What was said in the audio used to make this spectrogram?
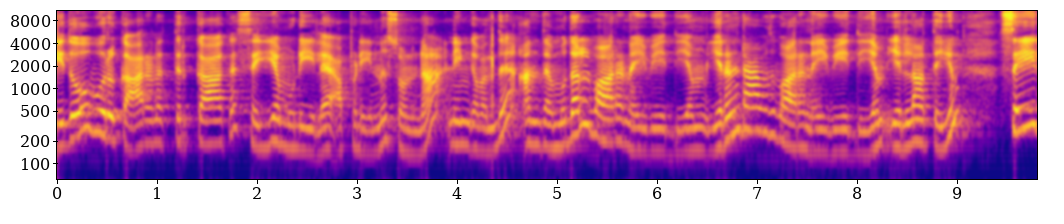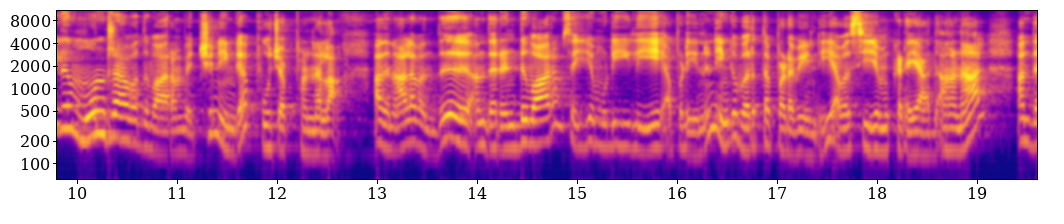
ஏதோ ஒரு காரணத்திற்காக செய்ய முடியல அப்படின்னு சொன்னால் நீங்கள் வந்து அந்த முதல் வார நைவேத்தியம் இரண்டாவது வார நைவேத்தியம் எல்லாத்தையும் செய்து மூன்றாவது வாரம் வச்சு நீங்கள் பூஜை பண்ணலாம். அதனால் வந்து அந்த ரெண்டு வாரம் செய்ய முடியலையே அப்படின்னு நீங்கள் வருத்தப்பட வேண்டிய அவசியம் கிடையாது. ஆனால் அந்த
